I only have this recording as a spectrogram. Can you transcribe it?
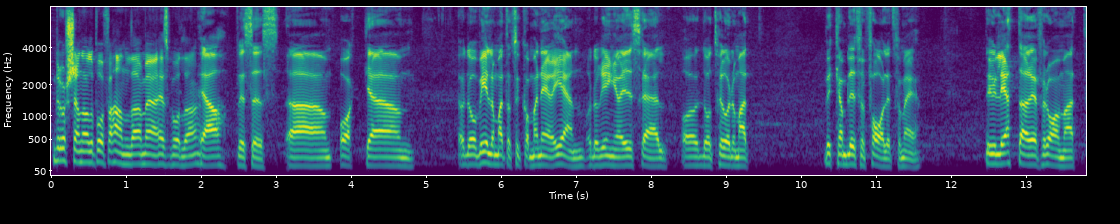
Brorsan håller på att förhandla med Hezbollah? Ja, precis. Ehm, och, ehm, och då vill de att jag ska komma ner igen och då ringer jag Israel och då tror de att det kan bli för farligt för mig. Det är ju lättare för dem att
